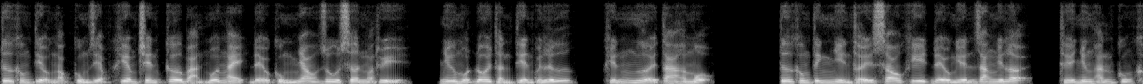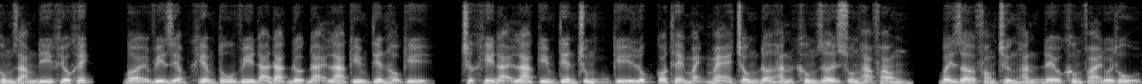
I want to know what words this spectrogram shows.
tư không tiểu ngọc cùng diệp khiêm trên cơ bản mỗi ngày đều cùng nhau du sơn ngoại thủy, như một đôi thần tiên quý lữ, khiến người ta hâm mộ. Tư không tinh nhìn thấy sau khi đều nghiến răng nghiến lợi, thế nhưng hắn cũng không dám đi khiêu khích, bởi vì diệp khiêm tu vi đã đạt được đại la kim tiên hậu kỳ trước khi đại la kim tiên trùng kỳ lúc có thể mạnh mẽ chống đỡ hắn không rơi xuống hạ phòng bây giờ phòng chừng hắn đều không phải đối thủ.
